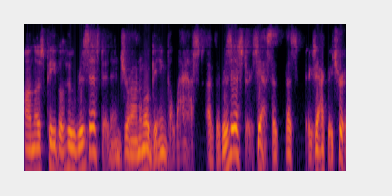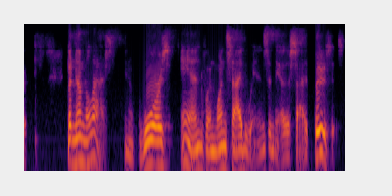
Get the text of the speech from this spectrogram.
on those people who resisted, and Geronimo being the last of the resistors. Yes, that's, that's exactly true. But nonetheless, you know, wars end when one side wins and the other side loses.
